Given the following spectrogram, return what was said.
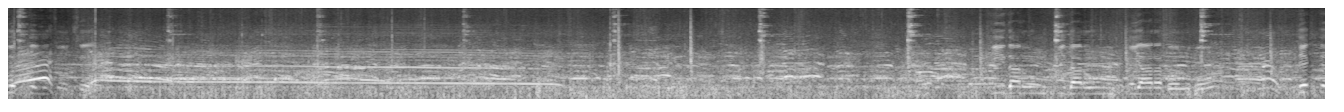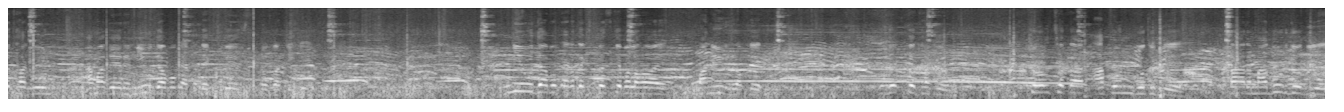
গতিতে চলছে। দারুণ, কি দারুণ, কি আর বলব? দেখতে থাকুন আমাদের নিউ দেবক একাদ এক্সপ্রেস নৌকাটিকে। নিউ দেবক একাদ এক্সপ্রেসকে বলা হয় পানির রকেট। দেখতে থাকুন, চলছে তার আপন গতিতে। তার মাধুর্য দিয়ে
